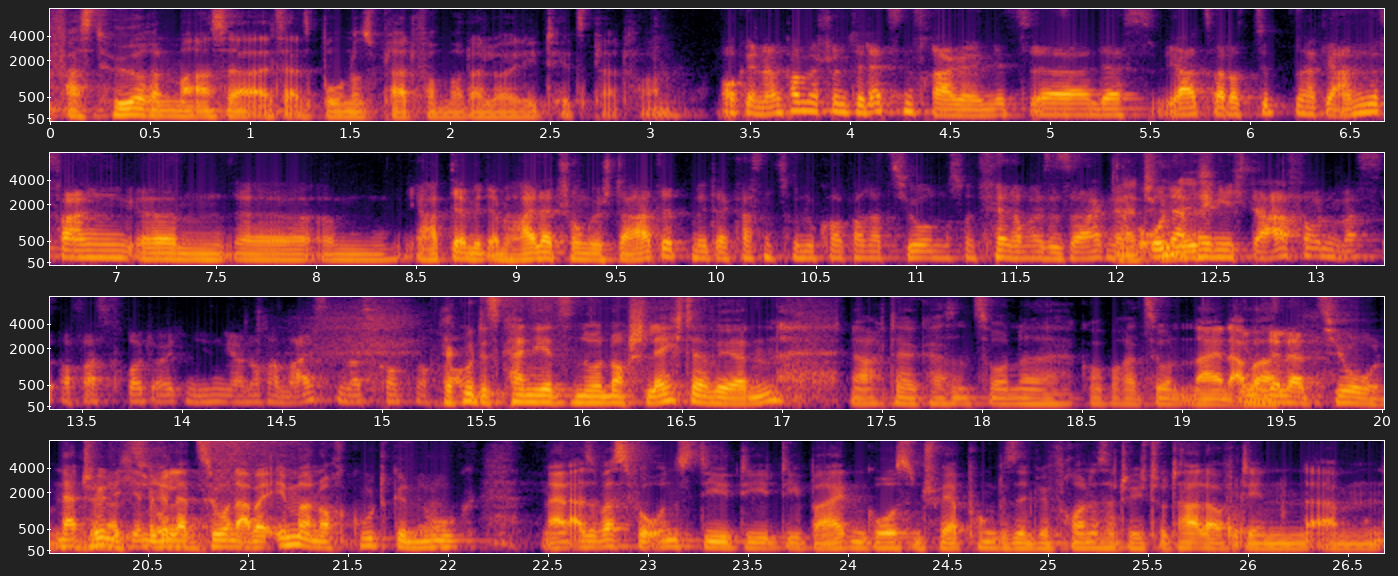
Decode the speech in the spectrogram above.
fast höheren Maße als als Bonusplattform oder Loyalitätsplattform. Okay, dann kommen wir schon zur letzten Frage. Jetzt äh, das Jahr 2017 hat ja angefangen. Ähm, äh, ähm, ihr habt ja mit einem Highlight schon gestartet mit der Kassenzone-Kooperation, muss man fairerweise sagen. Aber unabhängig davon, was auf was freut euch in diesem Jahr noch am meisten? Was kommt noch? Ja gut, es kann jetzt nur noch schlechter werden nach der Kassenzone-Kooperation. Nein, aber Relation. Natürlich in Relation, aber immer noch gut genug. Nein, also was für uns die die die beiden großen Schwerpunkte sind, wir freuen uns natürlich total auf den ähm,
